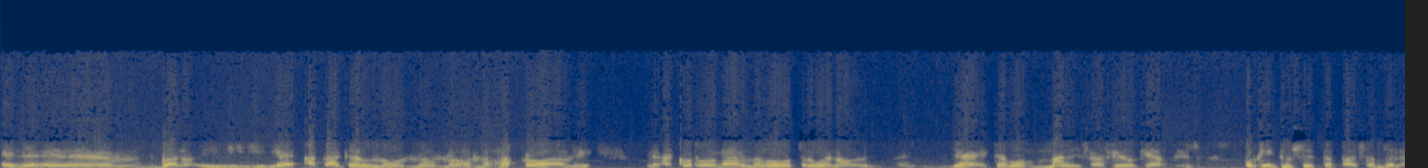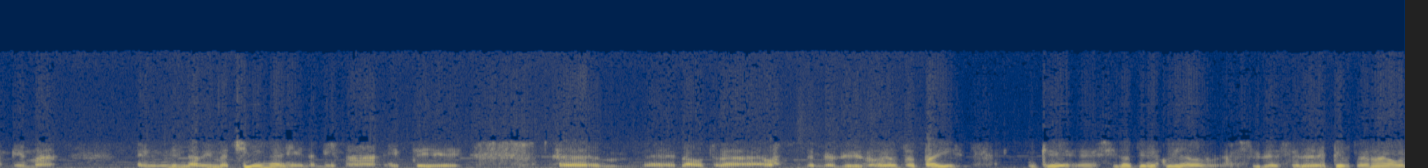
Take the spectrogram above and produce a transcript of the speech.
em, bueno y, atacar lo, lo, más probable, acordonar los otros. Bueno, ya estamos más desafiados que antes, porque incluso está pasando la misma en, la misma China y en la misma este em, eh, la otra de otro país que eh, si no tienes cuidado se le, se le despierta de nuevo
